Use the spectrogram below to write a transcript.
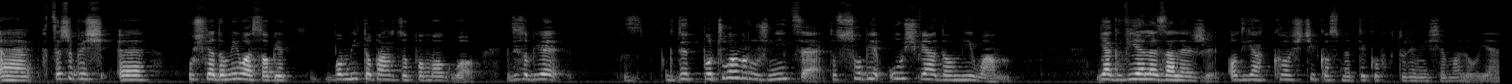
E, chcę, żebyś e, uświadomiła sobie, bo mi to bardzo pomogło. Gdy sobie, gdy poczułam różnicę, to sobie uświadomiłam, jak wiele zależy od jakości kosmetyków, którymi się maluje.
